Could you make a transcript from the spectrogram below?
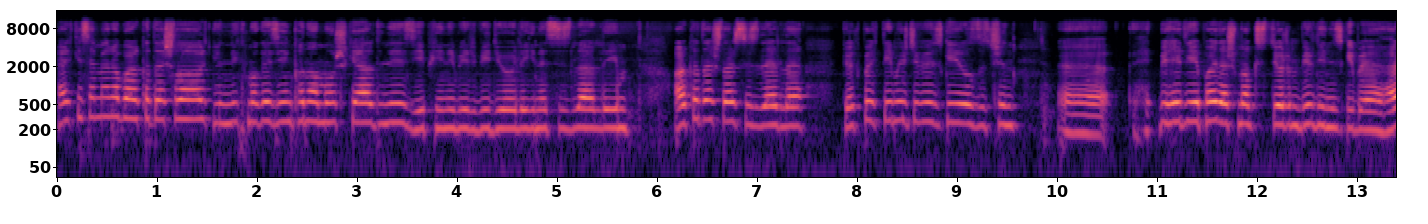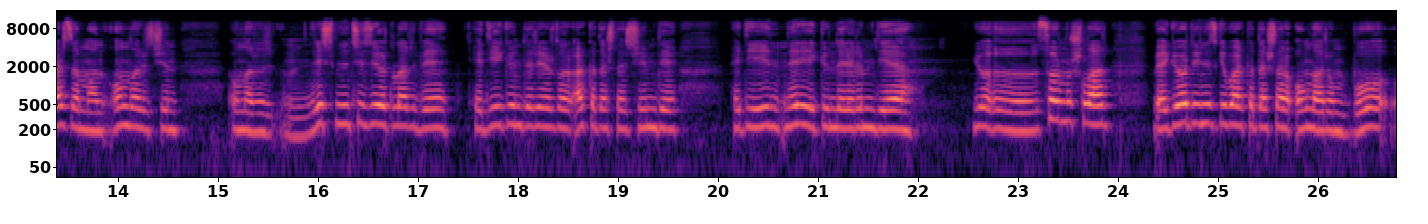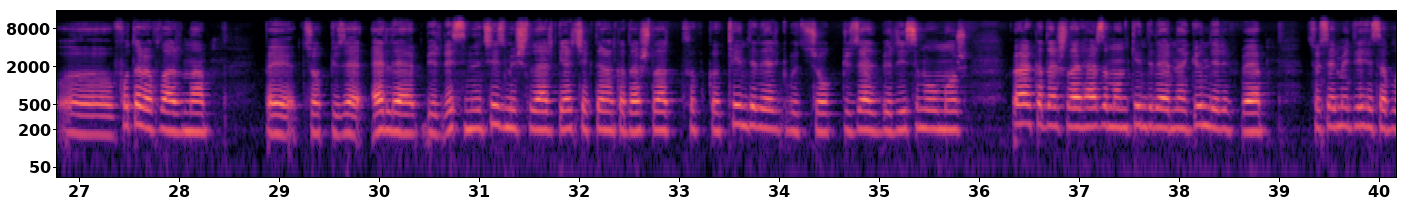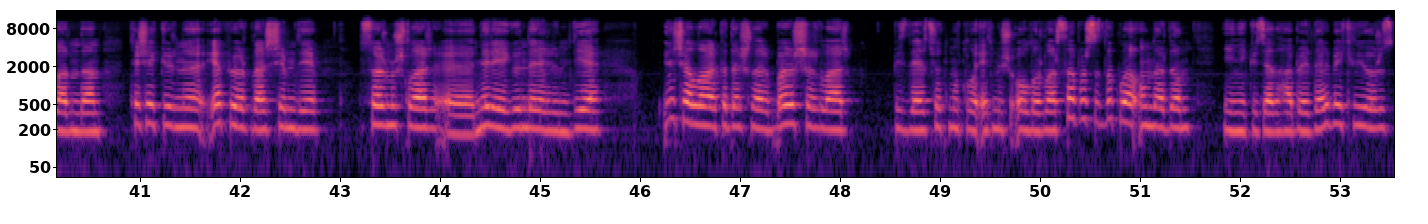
Herkese merhaba arkadaşlar. Günlük magazin kanalıma hoş geldiniz. Yepyeni bir video ile yine sizlerleyim. Arkadaşlar sizlerle Gökbek Demirci ve Özge Yıldız için e, bir hediye paylaşmak istiyorum. Bildiğiniz gibi her zaman onlar için onların resmini çiziyordular ve hediye gönderiyorlar. Arkadaşlar şimdi hediyeyi nereye gönderelim diye e, sormuşlar. Ve gördüğünüz gibi arkadaşlar onların bu e, fotoğraflarına ve çok güzel elle bir resmini çizmişler. Gerçekten arkadaşlar tıpkı kendileri gibi çok güzel bir resim olmuş. Ve arkadaşlar her zaman kendilerine gönderip ve sosyal medya hesaplarından teşekkürünü yapıyorlar. Şimdi sormuşlar e, nereye gönderelim diye. İnşallah arkadaşlar barışırlar. Bizleri çok mutlu etmiş olurlar. Sabırsızlıkla onlardan yeni güzel haberler bekliyoruz.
